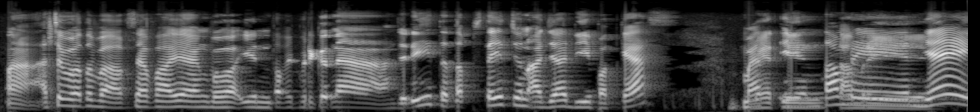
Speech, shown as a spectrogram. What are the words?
Nah, coba tebak siapa ya yang bawain topik berikutnya. Jadi tetap stay tune aja di podcast Made, Made in, in Tamrin. Tamrin. Yeay.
